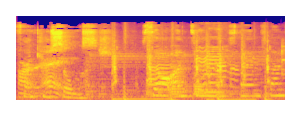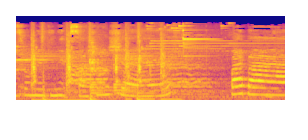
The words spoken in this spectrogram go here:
Thank you so much. So until next time, thanks for making it Sash and Sher. Bye bye.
